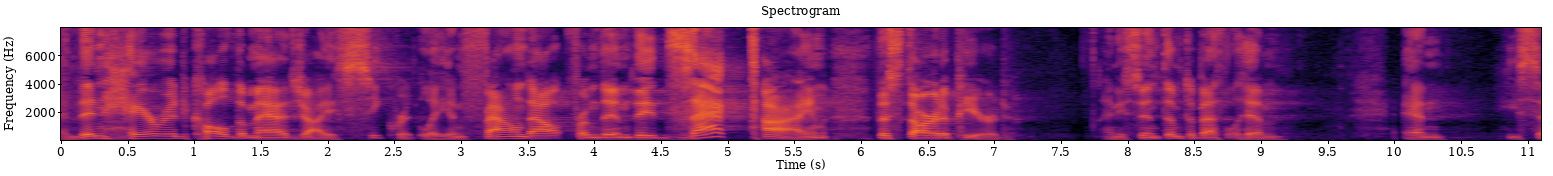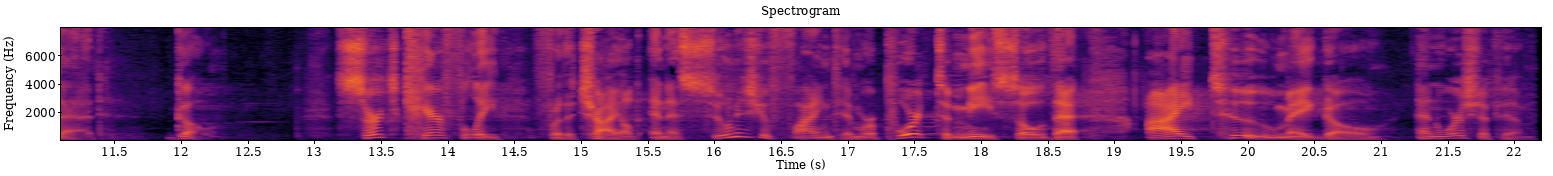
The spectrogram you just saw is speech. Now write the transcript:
And then Herod called the Magi secretly and found out from them the exact time the star had appeared. And he sent them to Bethlehem and he said, Go, search carefully for the child, and as soon as you find him, report to me so that I too may go and worship him.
